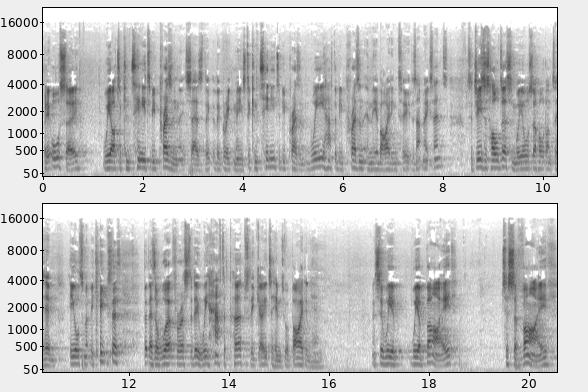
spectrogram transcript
but it also, we are to continue to be present, it says, the, the Greek means to continue to be present. We have to be present in the abiding too. Does that make sense? So Jesus holds us and we also hold on to Him. He ultimately keeps us. But there's a work for us to do. We have to purposely go to Him to abide in Him. And so we, we abide to survive,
